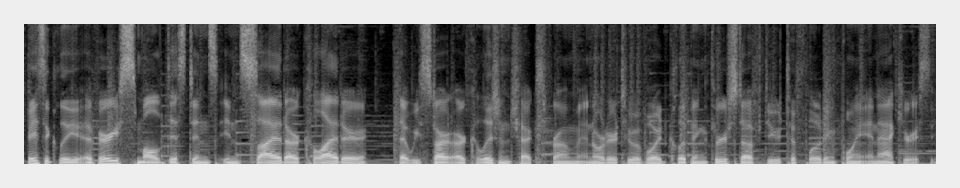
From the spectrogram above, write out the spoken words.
basically a very small distance inside our collider that we start our collision checks from in order to avoid clipping through stuff due to floating point inaccuracy.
